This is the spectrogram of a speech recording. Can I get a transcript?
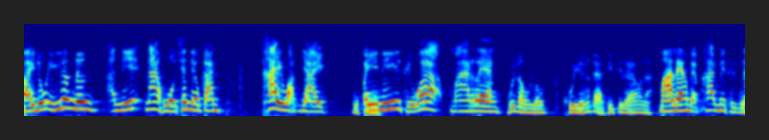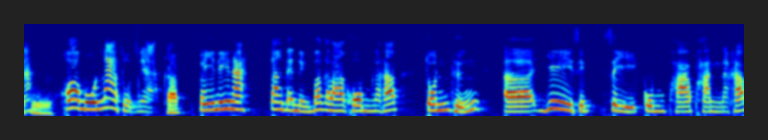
ไปดูอีกเรื่องหนึ่งอันนี้น่าห่วงเช่นเดียวกัน ไข้หวัดใหญ่โอ้โห ปีนี้ถือว่ามาแรงอุ๊ยเราเราคุยกันตั้งแต่อาทิตย์ที่แล้วนะ มาแรงแบบคาดไม่ถึงนะ โอ้โห ข้อมูลล่าสุดเนี่ย ครับ ปีนี้นะ ตั้งแต่ 1มกราคมนะครับ จนถึงเอ่อ24 กุมภาพันธ์นะครับ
